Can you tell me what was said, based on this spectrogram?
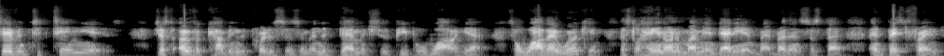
seven to 10 years just overcoming the criticism and the damage to the people while here. So while they're working, they're still hanging on to mummy and daddy and brother and sister and best friend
